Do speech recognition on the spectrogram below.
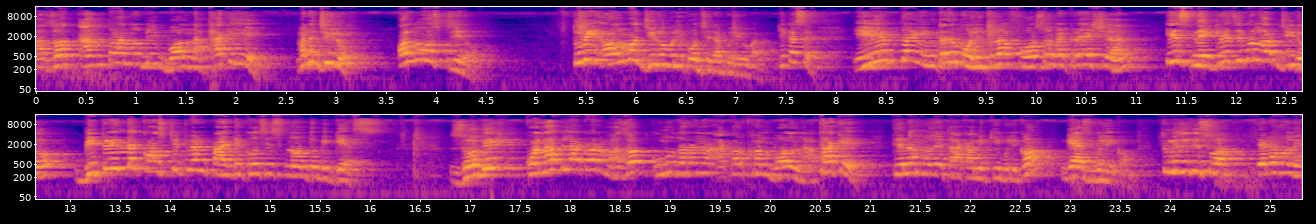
মাজত আন্তঃআণৱিক বল নাথাকেই মানে জিৰ' অলমষ্ট জিৰ' তুমি অলমষ্ট জিৰ' বুলি কনচিডাৰ কৰিব পাৰা। ঠিক আছে? If the intermolecular force of attraction is negligible or zero' between the constituent particles is known to be gas যদি কণাবিলাকৰ মাজত কোনো ধৰণৰ আকৰ্ষণ বল নাথাকে তেনেহ'লে তাক আমি কি বুলি ক'ম? গেছ বুলি ক'ম। তুমি যদি চোৱা তেনেহ'লে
